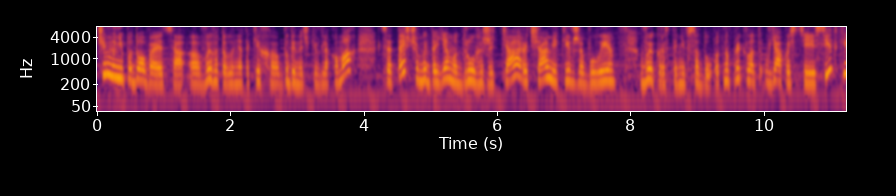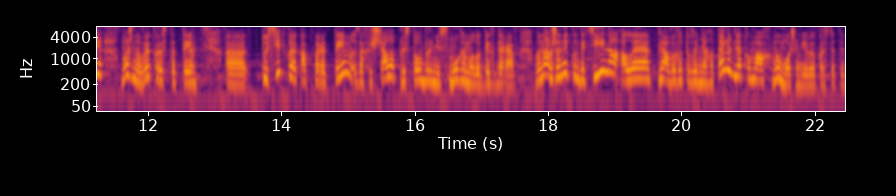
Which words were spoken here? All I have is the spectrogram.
Чим мені подобається е, виготовлення таких е, будиночків для комах, це те, що ми даємо друге життя речам, які вже були використані в саду. От, наприклад, в якості сітки можна використати е, ту сітку, яка перед тим захищала пристовбурні смуги молодих дерев. Вона вже не кондиційна, але для виготовлення готелю для комах ми можемо її використати.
